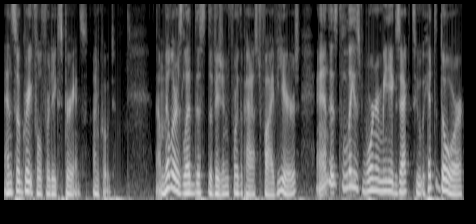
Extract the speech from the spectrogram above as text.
and so grateful for the experience. Unquote. Now, Miller has led this division for the past five years and is the latest Warner Media exec to hit the door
